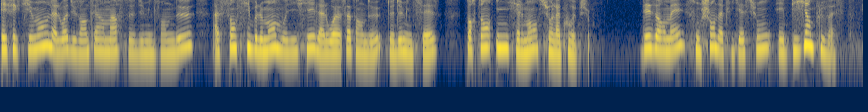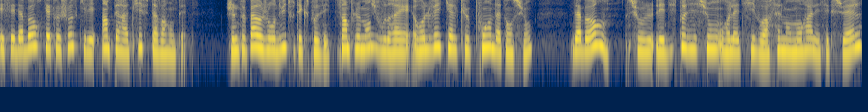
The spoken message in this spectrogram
Effectivement, la loi du 21 mars 2022 a sensiblement modifié la loi Sapin 2 de 2016, portant initialement sur la corruption. Désormais, son champ d'application est bien plus vaste. Et c'est d'abord quelque chose qu'il est impératif d'avoir en tête. Je ne peux pas aujourd'hui tout exposer. Simplement, je voudrais relever quelques points d'attention. D'abord, sur les dispositions relatives au harcèlement moral et sexuel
